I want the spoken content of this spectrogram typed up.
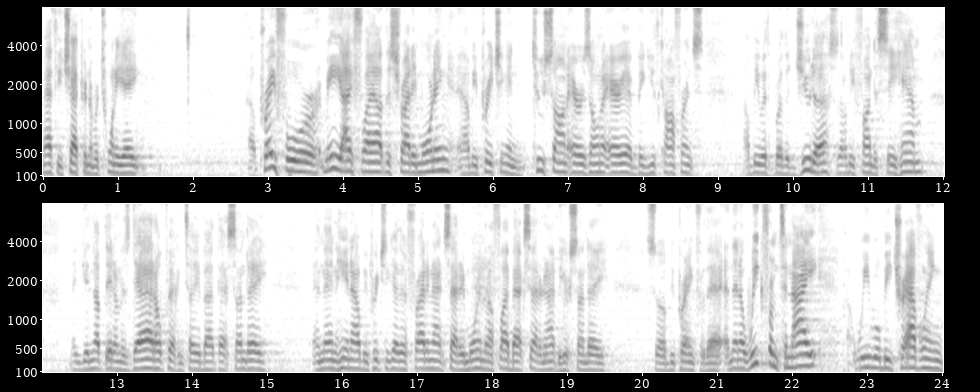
Matthew chapter number 28. Uh, pray for me. I fly out this Friday morning. I'll be preaching in Tucson, Arizona area, a big youth conference. I'll be with Brother Judah, so that'll be fun to see him maybe get an update on his dad. Hopefully, I can tell you about that Sunday. And then he and I will be preaching together Friday night and Saturday morning. Then I'll fly back Saturday night, be here Sunday. So I'll be praying for that. And then a week from tonight, we will be traveling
